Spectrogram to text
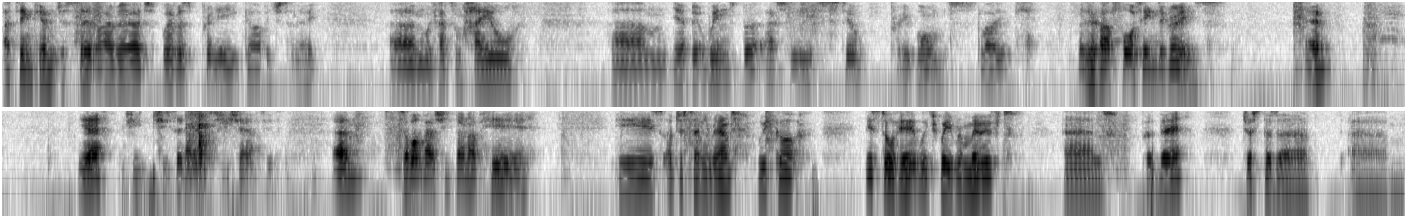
I think Em just said, I heard weather's pretty garbage today. Um, we've had some hail. Um, yeah, a bit of wind, but actually it's still pretty warm. It's like what is it? About 14 degrees. Em. Yeah, she she said it. She shouted. Um, so what I've actually done up here is I'll just turn you around. We've got this door here, which we removed and put there, just as a um,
